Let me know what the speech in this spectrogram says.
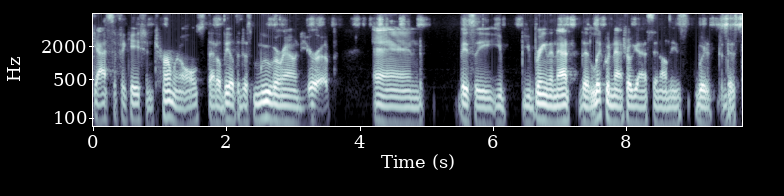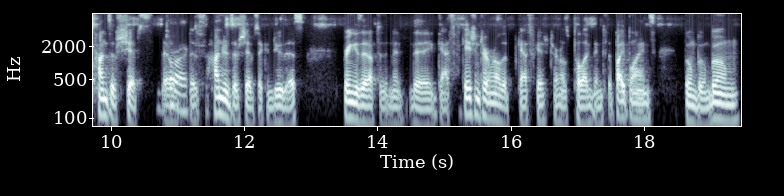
gasification terminals that'll be able to just move around Europe and basically you you bring the nat the liquid natural gas in on these where there's tons of ships there's hundreds of ships that can do this brings it up to the, the gasification terminal the gasification terminal is plugged into the pipelines boom boom boom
